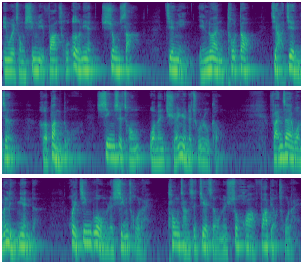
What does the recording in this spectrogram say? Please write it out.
因为从心里发出恶念、凶杀、奸淫、淫乱、偷盗、假见证和谤毒，心是从我们全人的出入口。凡在我们里面的，会经过我们的心出来，通常是借着我们说话发表出来。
